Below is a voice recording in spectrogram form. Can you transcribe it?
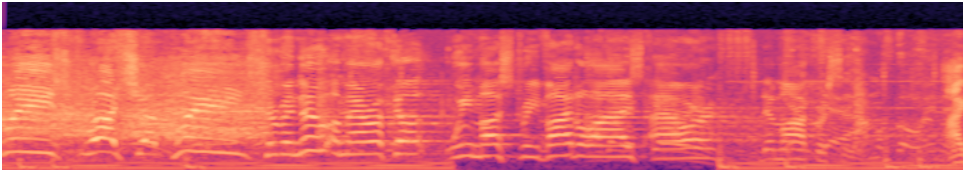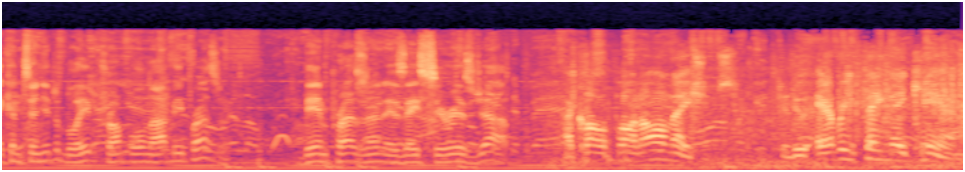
Please, Russia, please. To renew America, we must revitalize our democracy. I continue to believe Trump will not be president. Being president is a serious job. I call upon all nations to do everything they can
